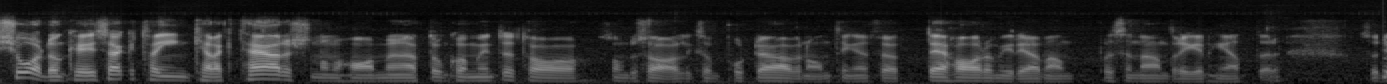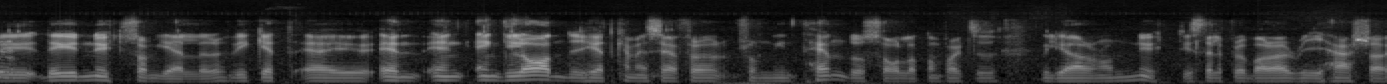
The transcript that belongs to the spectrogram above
sure, de kan ju säkert ta in karaktärer som de har, men att de kommer inte ta, som du sa, liksom porta över någonting, för att det har de ju redan på sina andra enheter. Så det, mm. det är ju nytt som gäller, vilket är ju en, en, en glad nyhet kan man säga för, från Nintendos håll att de faktiskt vill göra något nytt istället för att bara rehasha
